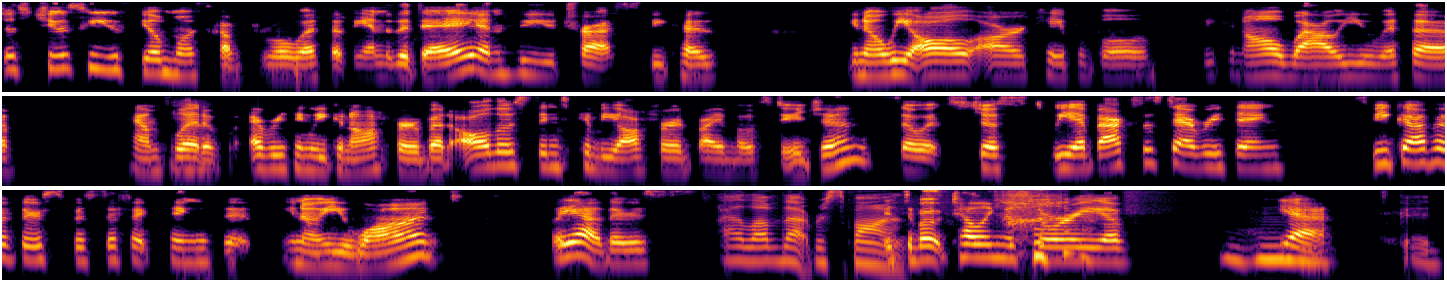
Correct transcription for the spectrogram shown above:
just choose who you feel most comfortable with at the end of the day and who you trust because you know we all are capable we can all wow you with a pamphlet yeah. of everything we can offer but all those things can be offered by most agents so it's just we have access to everything speak up if there's specific things that you know you want but yeah there's I love that response. It's about telling the story of mm-hmm. yeah. It's good.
